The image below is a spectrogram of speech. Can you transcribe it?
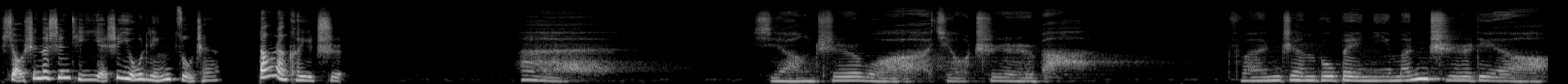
小生的身体也是由灵组成，当然可以吃。唉，想吃我就吃吧，反正不被你们吃掉，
